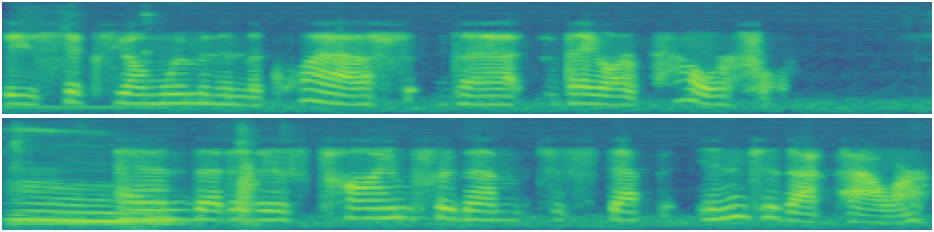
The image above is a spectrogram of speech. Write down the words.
these six young women in the class that they are powerful. Mm. And that it is time for them to step into that power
